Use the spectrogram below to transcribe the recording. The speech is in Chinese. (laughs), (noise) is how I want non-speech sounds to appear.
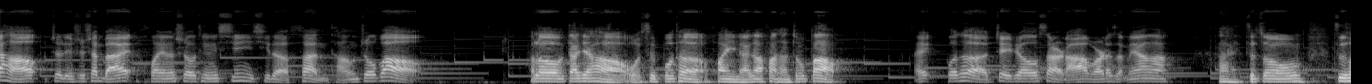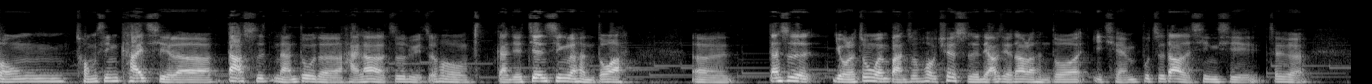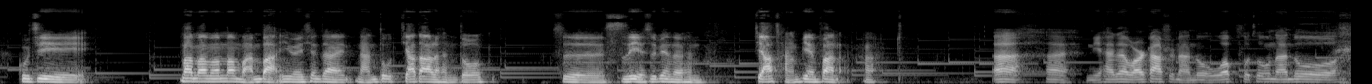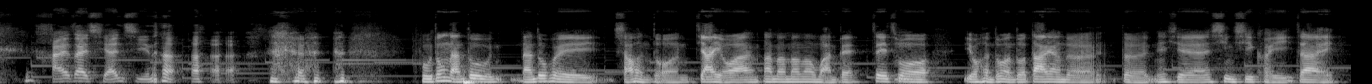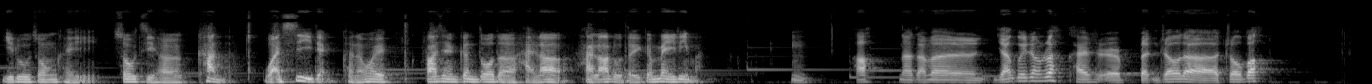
大家好，这里是山白，欢迎收听新一期的饭堂周报。Hello，大家好，我是波特，欢迎来到饭堂周报。哎，波特，这周塞尔达玩的怎么样啊？哎，这周自从重新开启了大师难度的海拉尔之旅之后，感觉艰辛了很多啊。呃，但是有了中文版之后，确实了解到了很多以前不知道的信息。这个估计慢慢慢慢玩吧，因为现在难度加大了很多，是死也是变得很家常便饭了啊。啊，哎，你还在玩大师难度，我普通难度 (laughs) 还在前期呢。(laughs) 普通难度难度会少很多，加油啊，慢慢慢慢玩呗。这一座有很多很多大量的的那些信息可以在一路中可以收集和看的，玩细一点可能会发现更多的海拉海拉鲁的一个魅力嘛。嗯，好，那咱们言归正传，开始本周的周报。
